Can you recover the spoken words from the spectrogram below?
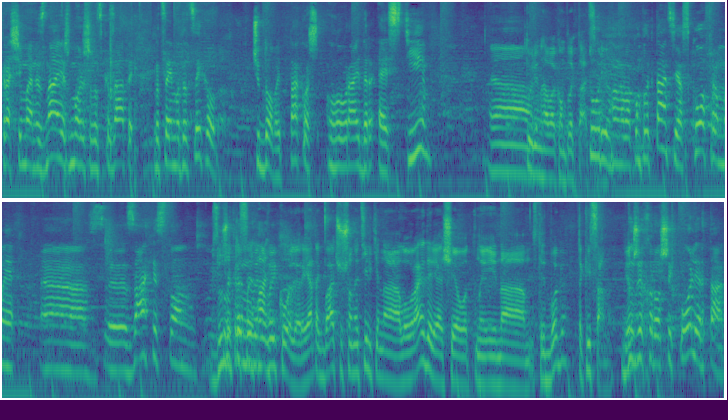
краще мене знаєш, можеш розказати про цей мотоцикл. Чудовий. Також Lowrider ST. Турінгова комплектація. турінгова комплектація з кофрами, з е, захистом. Дуже красивий гань- новий колір. Я так бачу, що не тільки на лоурайдері, а ще от і на стрітбобі. Такий самий. Дуже хороший колір, так.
